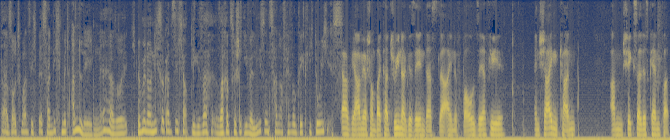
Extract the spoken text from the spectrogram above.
da sollte man sich besser nicht mit anlegen. Ne? Also ich bin mir noch nicht so ganz sicher, ob die Sache zwischen Ivelis und Son of Havoc wirklich durch ist. Ja, wir haben ja schon bei Katrina gesehen, dass da eine Frau sehr viel entscheiden kann am Schicksal des Kämpfers.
